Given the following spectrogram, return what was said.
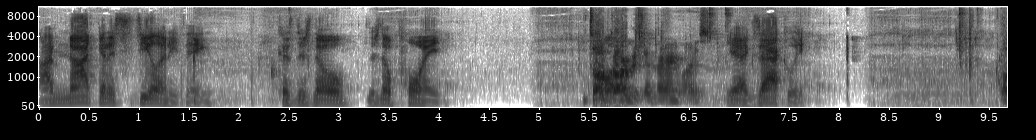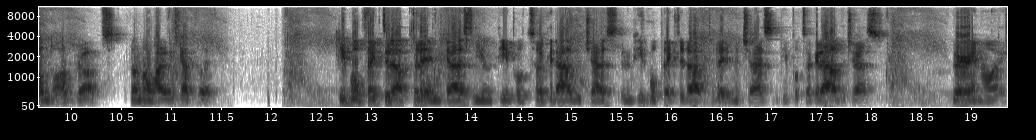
I'm not gonna steal anything, because there's no there's no point. It's all Oh. garbage in there, anyways. Yeah, exactly. All mob drops. Don't know why they kept it. People picked it up, put it in chest, and then people took it out of the chest, and people picked it up, put it in the chest, and people took it out of the chest. Very annoying.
